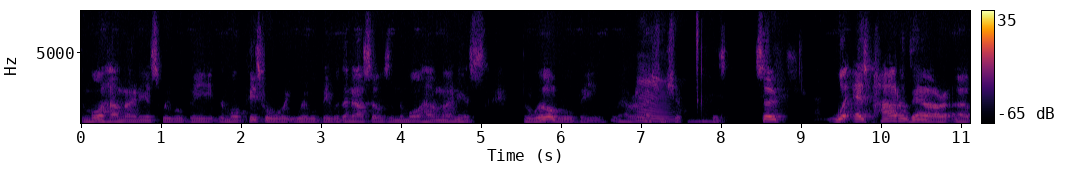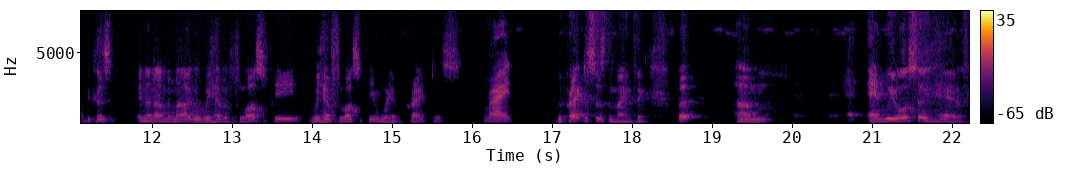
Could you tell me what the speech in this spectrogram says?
the more harmonious we will be, the more peaceful we, we will be within ourselves, and the more harmonious the world will be, our hmm. relationship mm. So, what, as part of our, uh, because in Ananda Marga, we have a philosophy, we have philosophy and we have practice. Right. The practice is the main thing. But um, and we also have,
